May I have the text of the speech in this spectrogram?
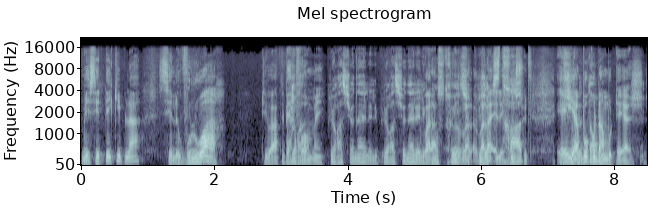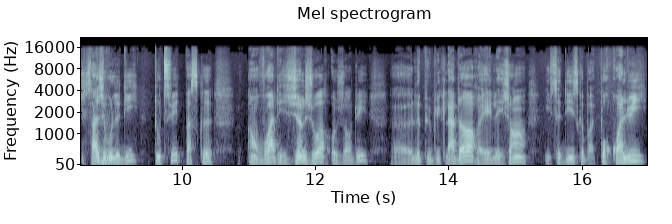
Mais cette équipe-là, c'est le vouloir, tu vas C'est plus ra- performer. Plus rationnelle, elle est plus rationnelle, elle est construite sur voilà, elle est construite. Et il y a beaucoup d'embouteillages. Ça, je vous le dis tout de suite parce que on voit des jeunes joueurs aujourd'hui, euh, le public l'adore et les gens, ils se disent que bah, pourquoi lui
